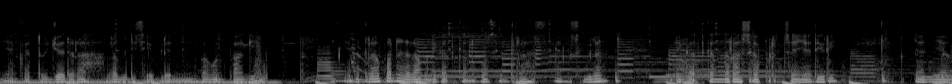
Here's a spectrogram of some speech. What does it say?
yang ketujuh adalah lebih disiplin bangun pagi. Yang kedelapan adalah meningkatkan konsentrasi. Yang kesembilan meningkatkan rasa percaya diri. Dan yang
